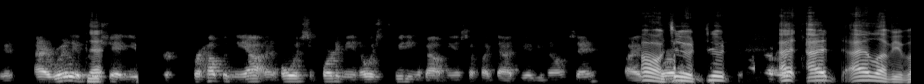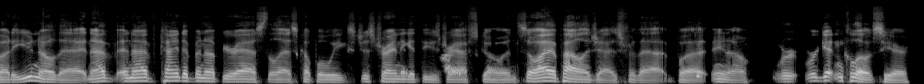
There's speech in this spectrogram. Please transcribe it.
dude. I really appreciate you for, for helping me out and always supporting me and always tweeting about me and stuff like that, dude. You know what I'm saying? Like, Oh, dude, dude, I, I I love you, buddy. You know that, and I've and I've kind of been up your ass the last couple of weeks, just trying to get these drafts going. So I apologize for that, but you know we're we're getting close here.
